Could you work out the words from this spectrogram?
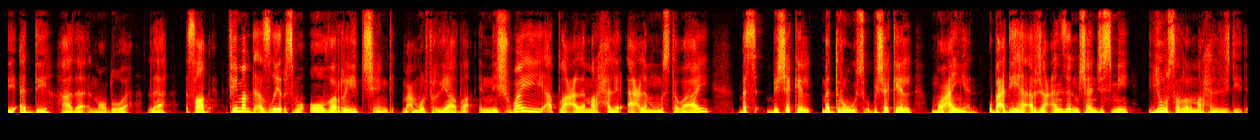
يؤدي هذا الموضوع لإصابة. في مبدأ صغير اسمه over reaching معمول في الرياضة. إني شوي أطلع على مرحلة أعلى من مستواي بس بشكل مدروس وبشكل معين. وبعديها أرجع أنزل مشان جسمي يوصل للمرحلة الجديدة.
